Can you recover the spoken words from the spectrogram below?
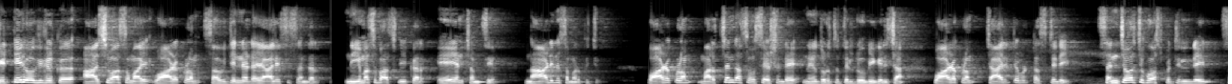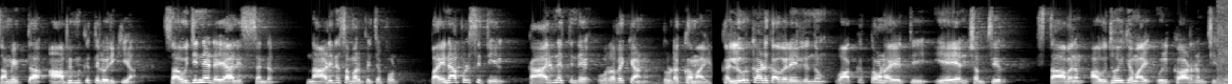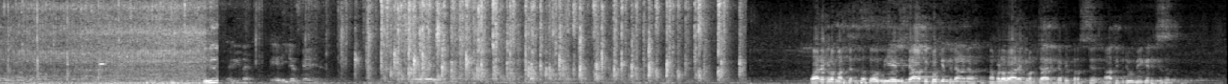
Kidney രോഗികൾക്ക് ആശ്വാസമായി വാഴക്കുളം സൗജന്യ ഡയാലിസിസ് സെന്റർ നിയമസഭാ സ്പീക്കർ എ എൻ ഷംസീർ നാടിന് സമർപ്പിച്ചു. വാഴക്കുളം മർച്ചന്റ് അസോസിയേഷന്റെ നേതൃത്വത്തിൽ രൂപീകരിച്ച വാഴക്കുളം ചാരിറ്റബിൾ ട്രസ്റ്റിന്റെയും സെന്റ് ജോർജ് ഹോസ്പിറ്റലിന്റെയും സംയുക്ത ആഭിമുഖ്യത്തിൽ ഒരുക്കിയ സൗജന്യ ഡയാലിസിസ് സെന്റർ നാടിന് സമർപ്പിച്ചപ്പോൾ പൈനാപ്പിൾ സിറ്റിയിൽ കാരുണ്യത്തിന്റെ ഉറവയ്ക്കാണ് തുടക്കമായി കല്ലൂർക്കാട് കവലയിൽ നിന്നും വാക്കത്തോണായെത്തി എ എൻ ഷംസീർ സ്ഥാപനം ഔദ്യോഗികമായി ഉദ്ഘാടനം ചെയ്തു. വാഴക്കുളം മർച്ചൻസ് അസോസിയേഷന്റെ ആഭിമുഖ്യത്തിലാണ് നമ്മൾ വാഴക്കുളം ചാരിറ്റബിൾ ട്രസ്റ്റ് ആദ്യം രൂപീകരിച്ചത്.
